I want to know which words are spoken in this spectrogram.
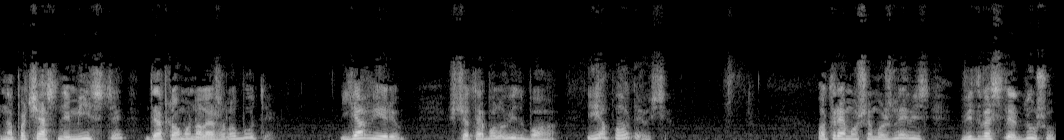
на почесне місце, де тому належало бути. Я вірив, що те було від Бога, і я погодився, отримавши можливість відвести душу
